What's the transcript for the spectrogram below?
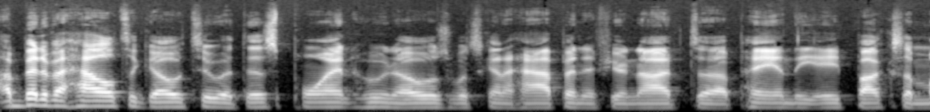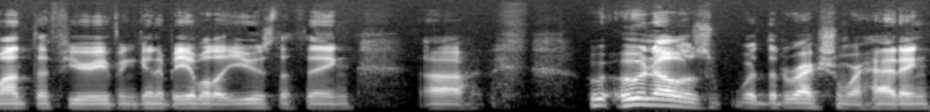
a bit of a hell to go to at this point. Who knows what's going to happen if you're not uh, paying the eight bucks a month? If you're even going to be able to use the thing, uh, who, who knows what the direction we're heading?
